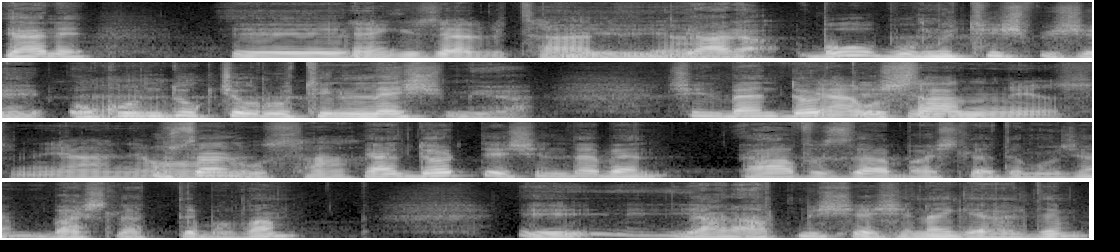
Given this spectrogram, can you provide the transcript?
Yani e, Ne güzel bir tarif ee, ya. yani bu bu müthiş bir şey. Okundukça rutinleşmiyor. Şimdi ben 4 yani yaşında usanmıyorsun yani. usan, usan. yani 4 yaşında ben hafızlığa başladım hocam. Başlattı babam. Ee, yani 60 yaşına geldim.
